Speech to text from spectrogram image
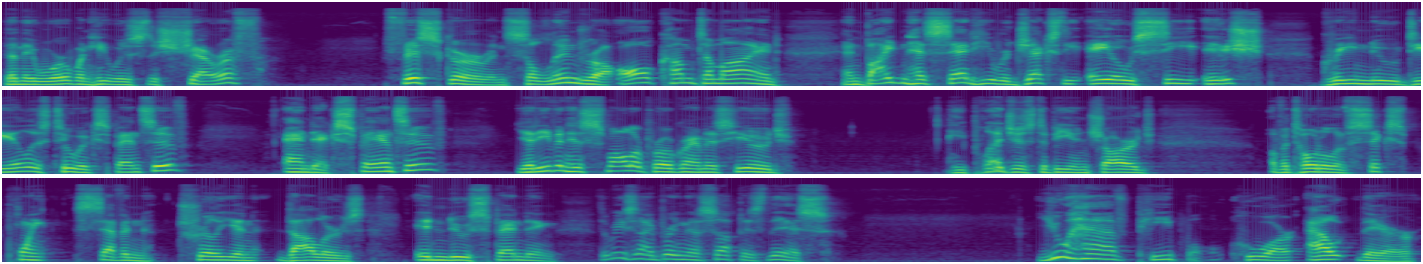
than they were when he was the sheriff. Fisker and Solyndra all come to mind, and Biden has said he rejects the AOC ish Green New Deal is too expensive and expansive, yet even his smaller program is huge. He pledges to be in charge of a total of $6.7 trillion in new spending. The reason I bring this up is this you have people who are out there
